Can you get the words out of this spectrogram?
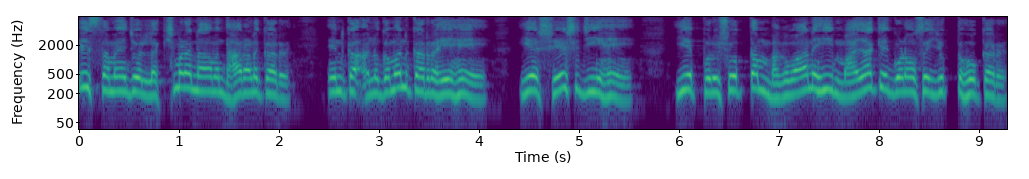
इस समय जो लक्ष्मण नाम धारण कर इनका अनुगमन कर रहे हैं, ये शेष जी हैं। ये पुरुषोत्तम भगवान ही माया के गुणों से युक्त होकर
